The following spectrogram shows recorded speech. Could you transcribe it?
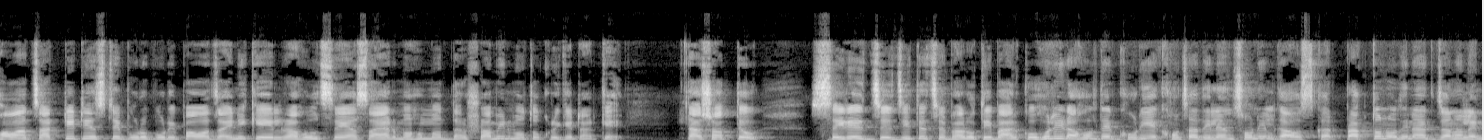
হওয়া চারটি টেস্টে পুরোপুরি পাওয়া যায়নি কে এল রাহুল, শ্রেয়াস আয়ার, মোহাম্মদ দাশামির মতো ক্রিকেটারকে। তা সত্ত্বেও সিরিজ যে জিতেছে ভারত, এবার কোহলি রাহুলদের ঘুরিয়ে খোঁচা দিলেন সুনীল গাওস্কার প্রাক্তন অধিনায়ক জানালেন,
